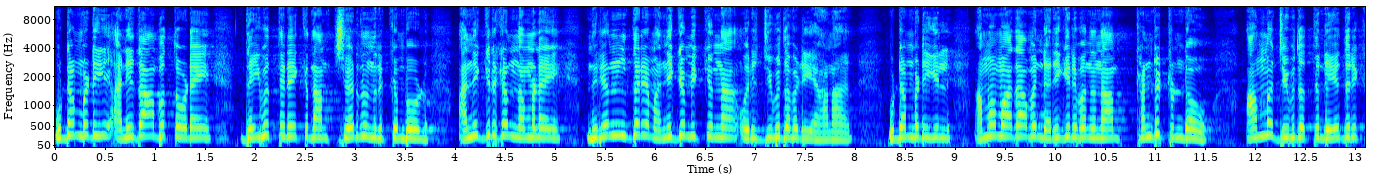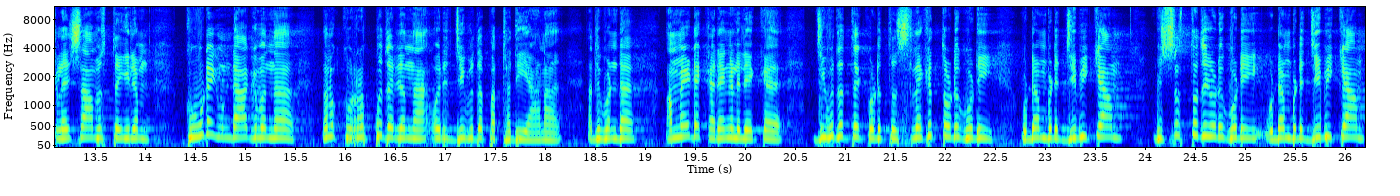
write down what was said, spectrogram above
ഉടമ്പടി അനിതാപത്തോടെ ദൈവത്തിലേക്ക് നാം ചേർന്ന് നിൽക്കുമ്പോൾ അനുഗ്രഹം നമ്മളെ നിരന്തരം അനുഗമിക്കുന്ന ഒരു ജീവിത വഴിയാണ്. ഉടമ്പടിയിൽ അമ്മ മാതാവിന്റെ അരികിൽ വന്ന് നാം കണ്ടിട്ടുണ്ടോ? അമ്മ ജീവിതത്തിന്റെ ഏതൊരു ക്ലേശാവസ്ഥയിലും കൂടെ ഉണ്ടാകുമെന്ന് നമുക്ക് ഉറപ്പ് തരുന്ന ഒരു ജീവിത പദ്ധതിയാണ്. അതുകൊണ്ട് അമ്മയുടെ കരങ്ങളിലേക്ക് ജീവിതത്തെ കൊടുത്ത് സ്നേഹത്തോടു കൂടി ഉടമ്പടി ജീവിക്കാം. വിശ്വസ്തയോടുകൂടി ഉടമ്പടി ജീവിക്കാം.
